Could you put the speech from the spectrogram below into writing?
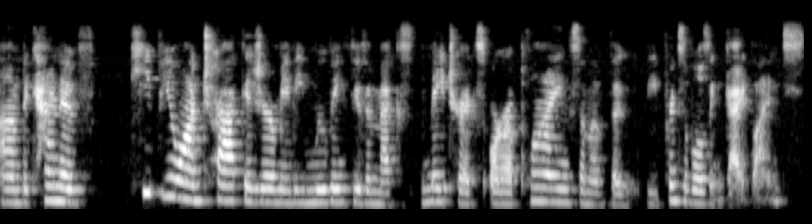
um, to kind of keep you on track as you're maybe moving through the matrix or applying some of the, the principles and guidelines.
